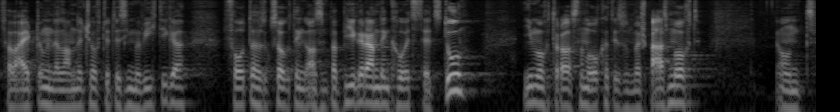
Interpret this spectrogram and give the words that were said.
Verwaltung in der Landwirtschaft wird das immer wichtiger. Vater hat gesagt, den ganzen Papierkram, den kannst jetzt du. Ich mache draußen am Acker das, was mir Spaß macht. Und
